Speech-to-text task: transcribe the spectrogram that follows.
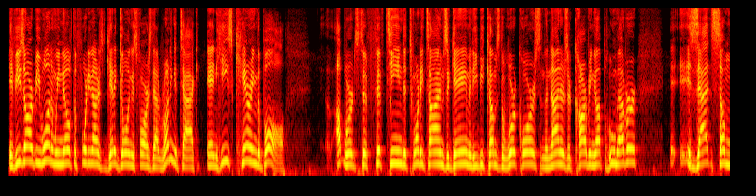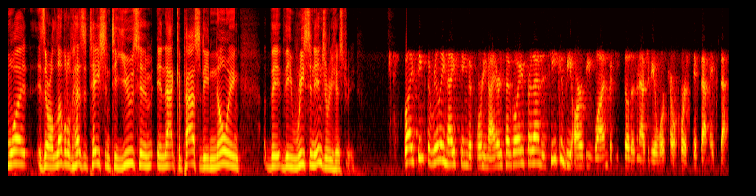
if he's RB1 and we know if the 49ers get it going as far as that running attack and he's carrying the ball upwards to 15 to 20 times a game and he becomes the workhorse and the Niners are carving up whomever, is that somewhat, is there a level of hesitation to use him in that capacity knowing the, the recent injury history? Well, I think the really nice thing the 49ers have going for them is he can be RB1, but he still doesn't have to be a workhorse, if that makes sense.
